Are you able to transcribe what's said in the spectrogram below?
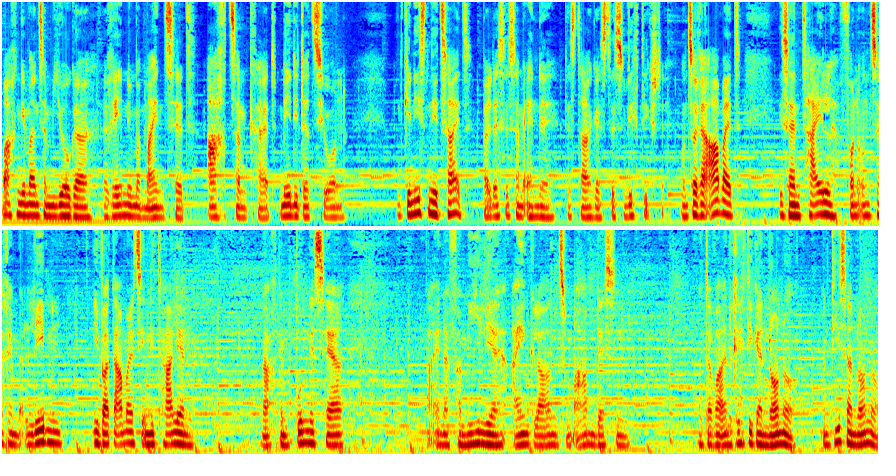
machen gemeinsam Yoga, reden über Mindset, Achtsamkeit, Meditation und genießen die Zeit, weil das ist am Ende des Tages das Wichtigste. Unsere Arbeit ist ein Teil von unserem Leben. Ich war damals in Italien nach dem Bundesheer bei einer Familie eingeladen zum Abendessen und da war ein richtiger Nonno. Und dieser Nonno,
